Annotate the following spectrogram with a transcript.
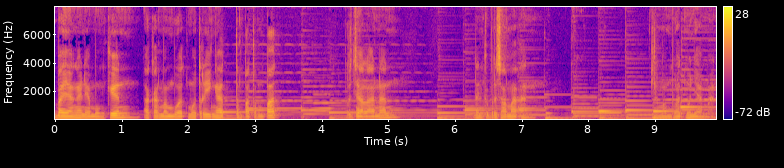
Bayangan yang mungkin akan membuatmu teringat tempat-tempat, perjalanan, dan kebersamaan yang membuatmu nyaman.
